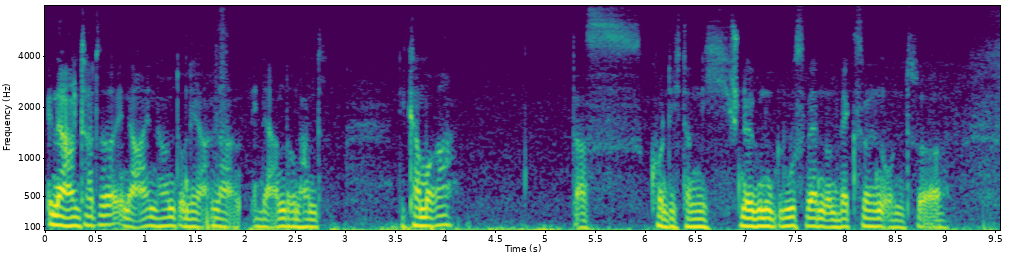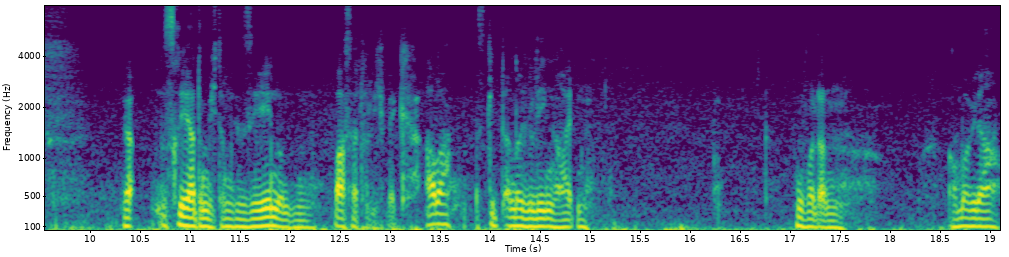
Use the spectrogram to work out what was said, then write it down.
in der Hand hatte, in der einen Hand und in der anderen Hand die Kamera. Das konnte ich dann nicht schnell genug loswerden und wechseln und äh, ja, das Reh hatte mich dann gesehen und war es natürlich weg. Aber es gibt andere Gelegenheiten, wo wir dann auch mal wieder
